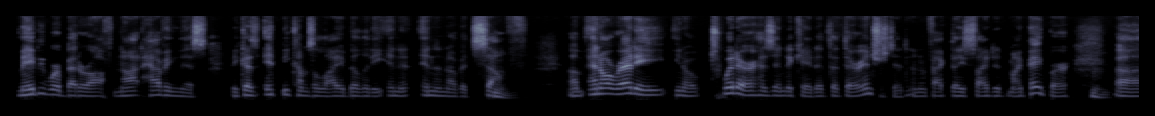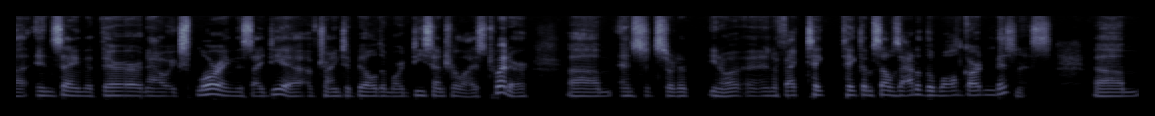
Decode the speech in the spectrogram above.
maybe we're better off not having this because it becomes a liability in in and of itself. Um, and already, you know, Twitter has indicated that they're interested, and in fact, they cited my paper Mhm. uh, in saying that they're now exploring this idea of trying to build a more decentralized Twitter um, and should sort of, you know, in effect, take take themselves out of the walled garden business. Um,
